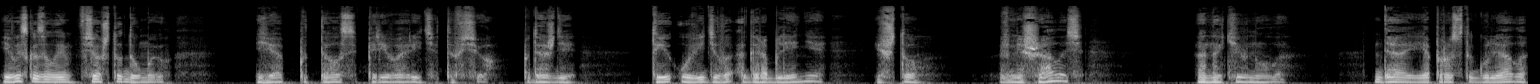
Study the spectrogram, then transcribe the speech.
и высказала им все, что думаю. Я пытался переварить это все. Подожди, ты увидела ограбление и что, вмешалась?» Она кивнула. «Да, я просто гуляла,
